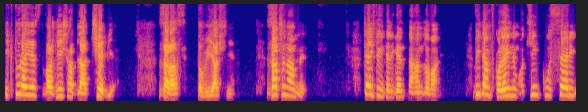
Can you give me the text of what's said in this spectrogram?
i która jest ważniejsza dla ciebie? Zaraz to wyjaśnię. Zaczynamy. Cześć, tu inteligentne handlowanie. Witam w kolejnym odcinku serii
